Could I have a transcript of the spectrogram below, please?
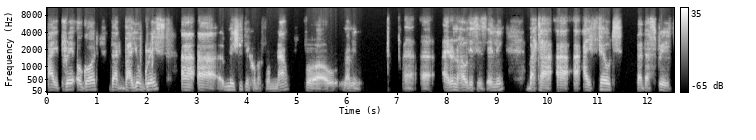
I pray, oh God, that by your grace, uh, uh, may she take over from now. For, I mean, uh, uh, I don't know how this is ending, but uh, uh, I felt that the spirit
